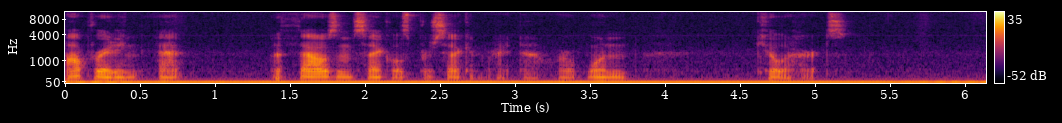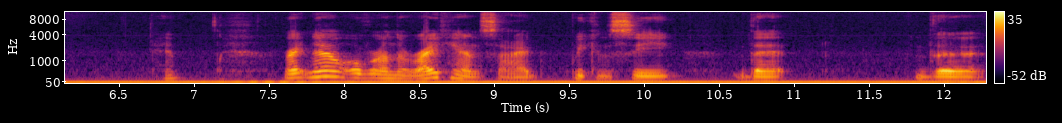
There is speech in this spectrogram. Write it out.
operating at a thousand cycles per second right now, or one kilohertz. Okay. Right now, over on the right-hand side, we can see that the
